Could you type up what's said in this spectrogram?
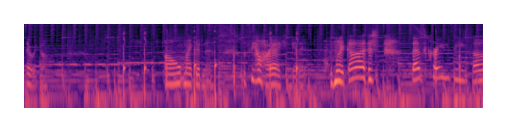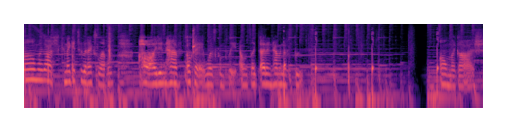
There we go. Oh my goodness. Let's see how high I can get it. Oh my gosh. That's crazy. Oh my gosh. Can I get to the next level? Oh, I didn't have. Okay, it was complete. I was like, I didn't have enough boots. Oh my gosh.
